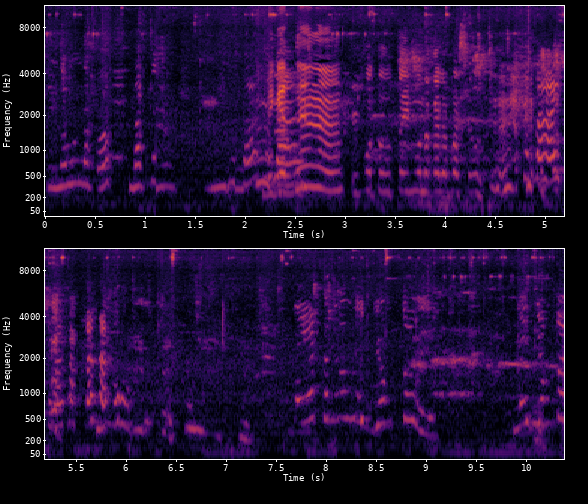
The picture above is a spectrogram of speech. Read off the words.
Tingnan mo na ko. Bakit? Bigat na na. Ipututay mo nakalabas. oh. Ay, sinasaktan ako. Kaya ka nung medium to eh. Medium to.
